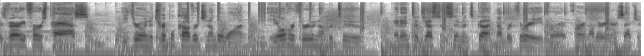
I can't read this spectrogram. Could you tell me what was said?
His very first pass, he threw into triple coverage number one. He overthrew number two and into Justin Simmons' gut number three for, for another interception.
